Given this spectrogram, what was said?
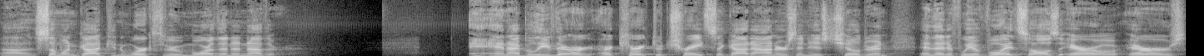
uh, someone God can work through more than another? And I believe there are, are, character traits that God honors in his children, and that if we avoid Saul's error, errors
